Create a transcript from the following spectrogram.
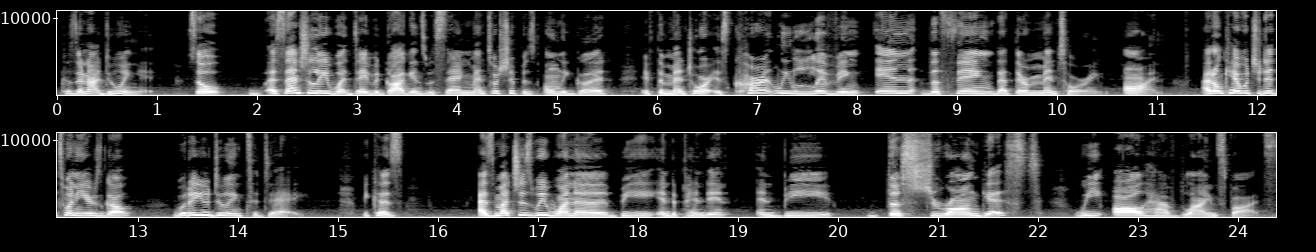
because they're not doing it. So essentially what David Goggins was saying mentorship is only good if the mentor is currently living in the thing that they're mentoring on. I don't care what you did 20 years ago. What are you doing today? Because as much as we want to be independent and be the strongest, we all have blind spots.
